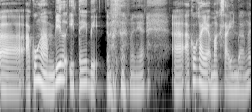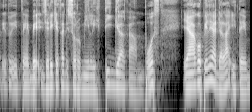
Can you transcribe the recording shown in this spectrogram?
uh, aku ngambil ITB teman-teman ya uh, aku kayak maksain banget itu ITB. Jadi kita disuruh milih tiga kampus. Yang aku pilih adalah ITB,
